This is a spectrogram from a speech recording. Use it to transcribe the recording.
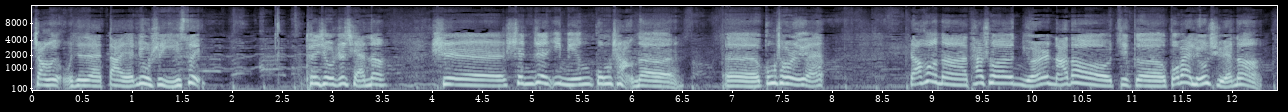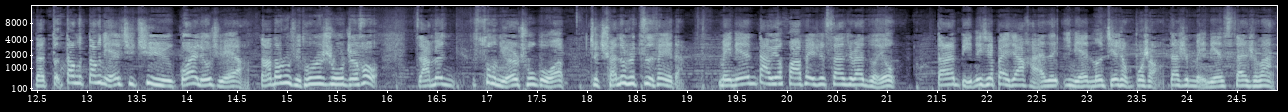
张勇现在大爷六十一岁，退休之前呢是深圳一名工厂的呃工程人员。然后呢，他说女儿拿到这个国外留学呢，那当当当年去去国外留学呀、拿到录取通知书之后，咱们送女儿出国，就全都是自费的，每年大约花费是三十万左右。当然比那些败家孩子一年能节省不少，但是每年三十万，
